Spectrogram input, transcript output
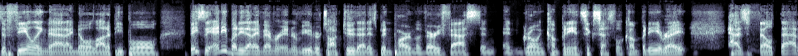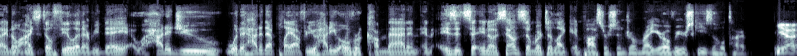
it's a feeling that I know a lot of people basically anybody that I've ever interviewed or talked to that has been part of a very fast and, and growing company and successful company, right, has felt that. I know mm-hmm. I still feel it every day. How did you, what, how did that play out for you? How do you overcome that? And, and is it, you know, it sounds similar to like imposter syndrome, right? You're over your skis the whole time. Yeah.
